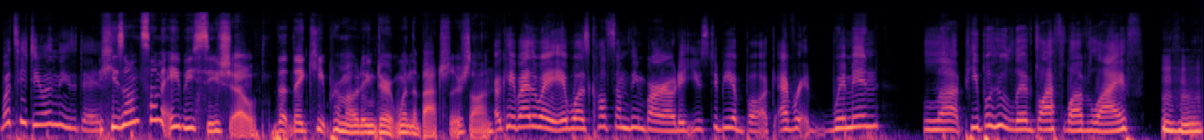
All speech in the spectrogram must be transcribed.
What's he doing these days? He's on some ABC show that they keep promoting during when The Bachelor's on. Okay, by the way, it was called something borrowed. It used to be a book. Every women love people who lived, laughed, loved life Mm-hmm.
